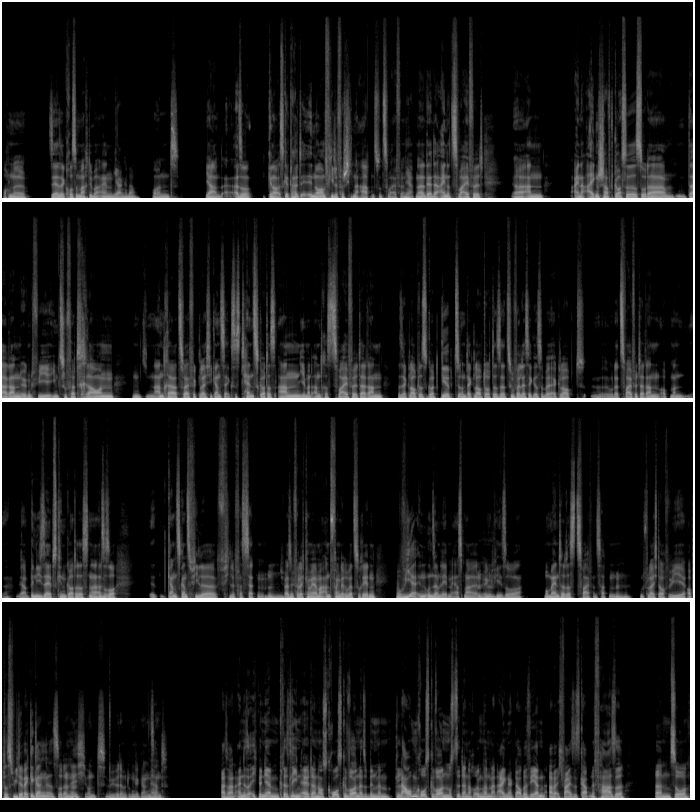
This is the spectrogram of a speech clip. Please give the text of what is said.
auch eine sehr, sehr große Macht über einen. Ja, genau. Und ja, also genau, es gibt halt enorm viele verschiedene Arten zu zweifeln. Ja. Ne? Der, der eine zweifelt äh, an einer Eigenschaft Gottes oder mhm. daran, irgendwie ihm zu vertrauen. Ein anderer zweifelt gleich die ganze Existenz Gottes an. Jemand anderes zweifelt daran, also er glaubt, dass es Gott gibt und er glaubt auch, dass er zuverlässig ist, aber er glaubt äh, oder zweifelt daran, ob man, äh, ja, bin ich selbst Kind Gottes. Ne? Also mhm. Also so, ganz, ganz viele, viele Facetten. Mhm. Ich weiß nicht, vielleicht können wir ja mal anfangen, darüber zu reden, wo wir in unserem Leben erstmal mhm. irgendwie so Momente des Zweifels hatten. Mhm. Und vielleicht auch, wie, ob das wieder weggegangen ist oder mhm. nicht und wie wir damit umgegangen ja. sind. Also an eine Sache, ich bin ja im christlichen Elternhaus groß geworden, also bin mit dem Glauben groß geworden, musste dann auch irgendwann mein eigener Glaube werden. Aber ich weiß, es gab eine Phase, ähm, so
